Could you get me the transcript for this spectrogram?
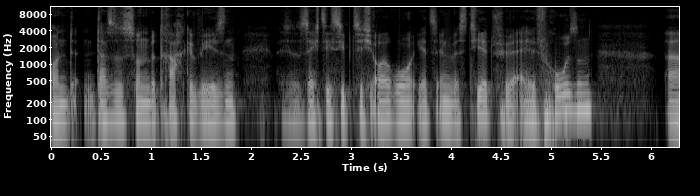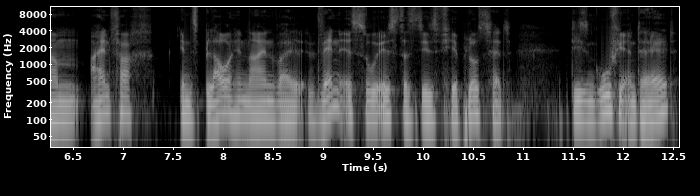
Und das ist so ein Betrag gewesen, 60, 70 Euro jetzt investiert für elf Hosen. Ähm, einfach ins Blaue hinein, weil wenn es so ist, dass dieses 4 Plus Set diesen Goofy enthält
